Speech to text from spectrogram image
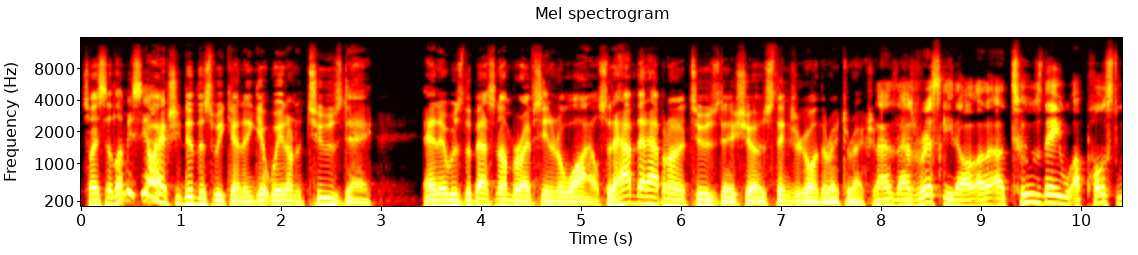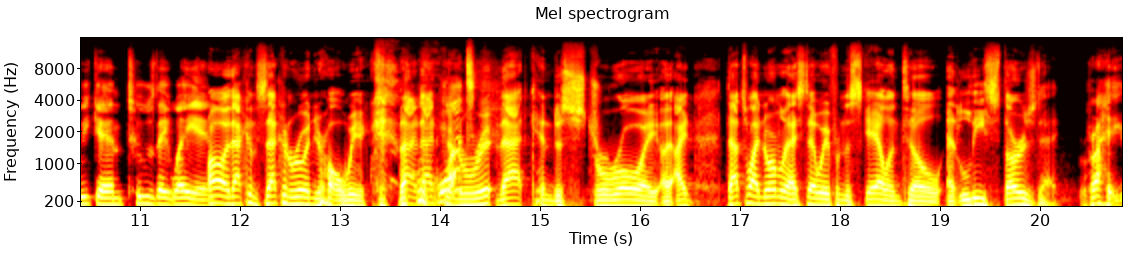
So I said, let me see how I actually did this weekend and get weighed on a Tuesday, and it was the best number I've seen in a while. So to have that happen on a Tuesday shows things are going the right direction. That's, that's risky though. A, a Tuesday, a post-weekend Tuesday weigh-in. Oh, that can that can ruin your whole week. That that What? can ri- that can destroy. I, I that's why normally I stay away from the scale until at least Thursday. Right,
